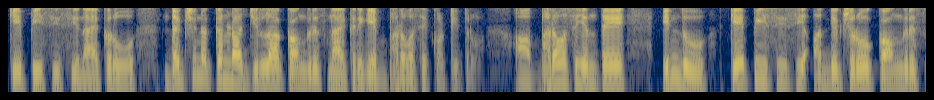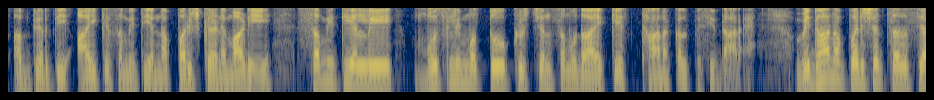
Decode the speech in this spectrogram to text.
ಕೆಪಿಸಿಸಿ ನಾಯಕರು ದಕ್ಷಿಣ ಕನ್ನಡ ಜಿಲ್ಲಾ ಕಾಂಗ್ರೆಸ್ ನಾಯಕರಿಗೆ ಭರವಸೆ ಕೊಟ್ಟಿದ್ರು. ಆ ಭರವಸೆಯಂತೆ ಇಂದು ಕೆಪಿಸಿಸಿ ಅಧ್ಯಕ್ಷರು ಕಾಂಗ್ರೆಸ್ ಅಭ್ಯರ್ಥಿ ಆಯ್ಕೆ ಸಮಿತಿಯನ್ನ ಪರಿಷ್ಕರಣೆ ಮಾಡಿ ಸಮಿತಿಯಲ್ಲಿ ಮುಸ್ಲಿಂ ಮತ್ತು ಕ್ರಿಶ್ಚಿಯನ್ ಸಮುದಾಯಕ್ಕೆ ಸ್ಥಾನ ಕಲ್ಪಿಸಿದ್ದಾರೆ. ವಿಧಾನ ಪರಿಷತ್ ಸದಸ್ಯ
